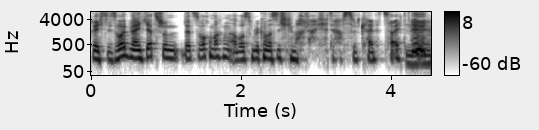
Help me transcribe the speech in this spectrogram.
Richtig, das wollten wir eigentlich jetzt schon letzte Woche machen, aber zum Glück haben wir es nicht gemacht. Ich hatte absolut keine Zeit. Nee,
